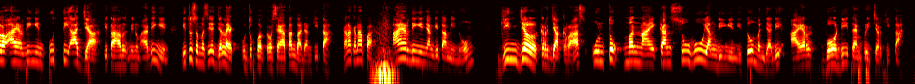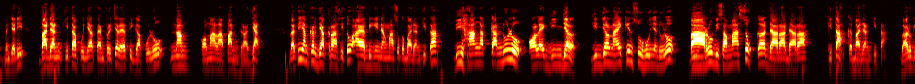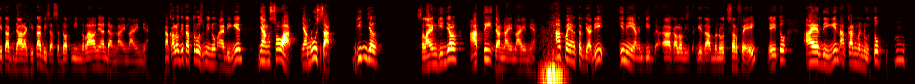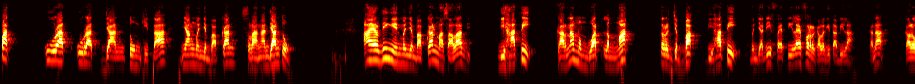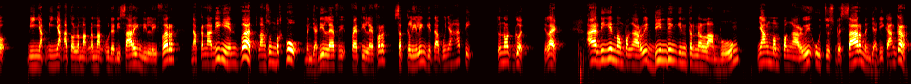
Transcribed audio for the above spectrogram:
Kalau air dingin putih aja, kita harus minum air dingin, itu semestinya jelek untuk kesehatan badan kita. Karena kenapa? Air dingin yang kita minum, ginjal kerja keras untuk menaikkan suhu yang dingin itu menjadi air body temperature kita. Menjadi badan kita punya temperature ya 36,8 derajat. Berarti yang kerja keras itu air dingin yang masuk ke badan kita dihangatkan dulu oleh ginjal. Ginjal naikin suhunya dulu, baru bisa masuk ke darah-darah kita, ke badan kita. Baru kita darah kita bisa sedot mineralnya dan lain-lainnya. Nah kalau kita terus minum air dingin, yang soak, yang rusak, ginjal. Selain ginjal, hati dan lain-lainnya. Apa yang terjadi? Ini yang di, uh, kalau kita menurut survei, yaitu air dingin akan menutup empat urat-urat jantung kita yang menyebabkan serangan jantung. Air dingin menyebabkan masalah di, di hati karena membuat lemak terjebak di hati menjadi fatty liver kalau kita bilang. Karena kalau minyak-minyak atau lemak-lemak udah disaring di liver, nah kena dingin, but langsung beku menjadi fatty liver sekeliling kita punya hati. Itu not good, jelek. Air dingin mempengaruhi dinding internal lambung yang mempengaruhi usus besar menjadi kanker.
